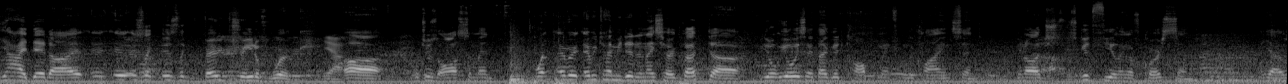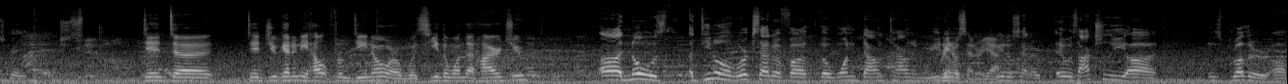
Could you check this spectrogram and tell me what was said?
Yeah, I did. Uh, it, it was like it was like very creative work. Yeah. Uh, which was awesome, and whenever every time you did a nice haircut, uh, you, you always get that good compliment from the clients, and you know it's, it's a good feeling, of course, and yeah, it was great. Did uh, did you get any help from Dino, or was he the one that hired you? Uh, no, it was uh, Dino works out of uh, the one downtown in Rideau. Center, yeah. Rideau Center. It was actually uh, his brother uh,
